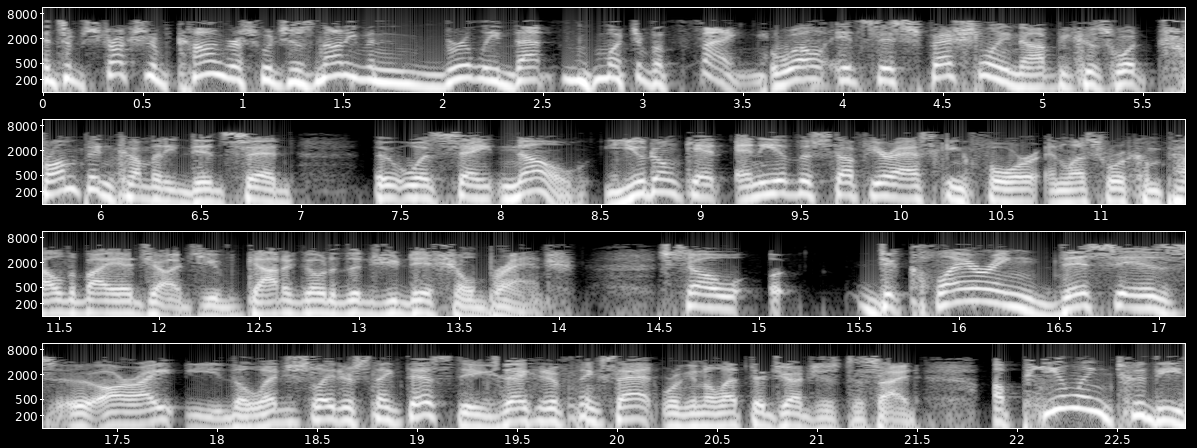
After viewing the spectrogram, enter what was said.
It's obstruction of Congress, which is not even really that much of a thing. Well, it's especially not because what Trump and company did said it was say no, you don't get any of the stuff you're asking for unless we're compelled by a judge. You've got to go to the judicial branch. So uh, declaring this is uh, all right, the legislators think this, the executive thinks that, we're going to let the judges decide. Appealing to the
